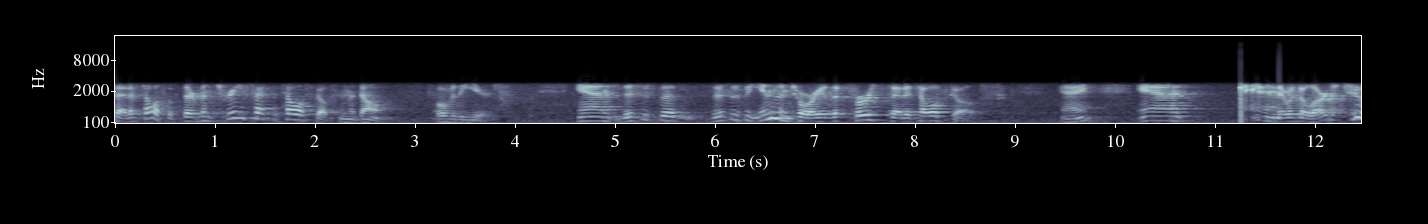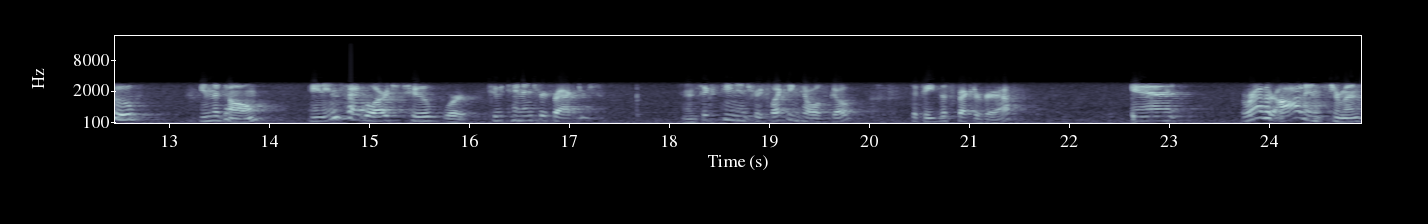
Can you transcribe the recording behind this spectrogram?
set of telescopes. There have been three sets of telescopes in the dome over the years. And this is the this is the inventory of the first set of telescopes. Okay? And, and there was a large tube in the dome, and inside the large tube were two 10-inch refractors and a 16-inch reflecting telescope to feed the spectrograph, and a rather odd instrument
